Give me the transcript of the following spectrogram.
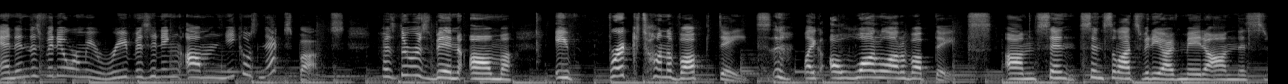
And in this video we're gonna be revisiting um Nico's Nextbots. Because there has been um a frick ton of updates. like a lot, a lot of updates. Um, since since the last video I've made on this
